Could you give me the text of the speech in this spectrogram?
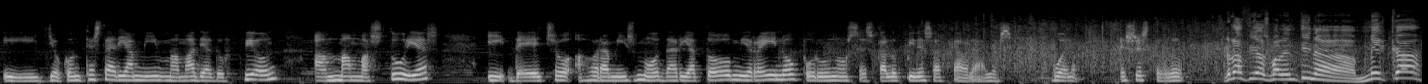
y yo contestaría a mi mamá de adopción, a Mamá Asturias, y de hecho ahora mismo daría todo mi reino por unos escalopines cabrales. Bueno, eso es todo. Gracias Valentina Meca.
